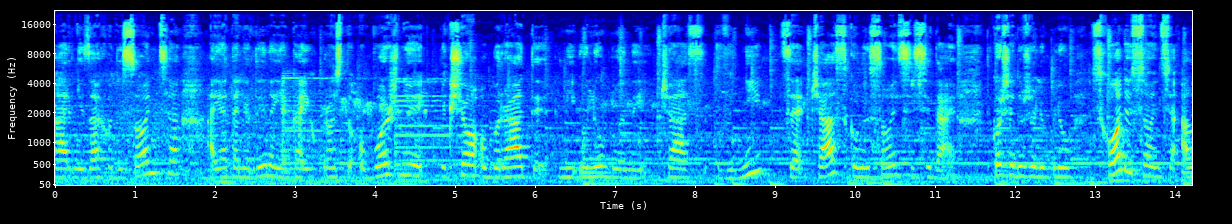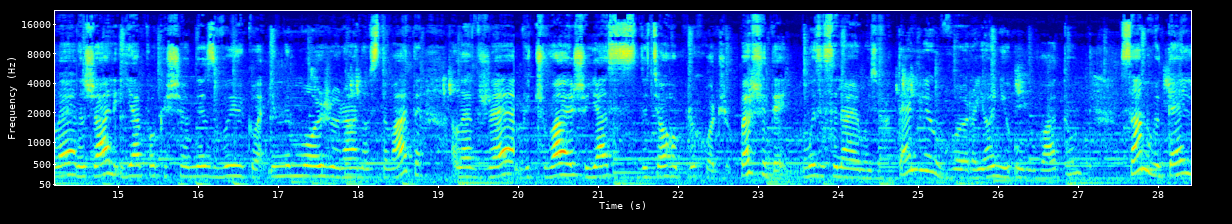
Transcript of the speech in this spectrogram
гарні заходи сонця. А я та людина, яка їх просто обожнює. Якщо обирати мій улюблений час в дні, це час, коли сонце сідає. Також я дуже люблю сходи сонця, але на жаль, я поки що не звикла і не можу рано вставати, але вже відчуваю, що я до цього приходжу. Перший день ми заселяємось в готелі в районі Улувату. Сам готель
